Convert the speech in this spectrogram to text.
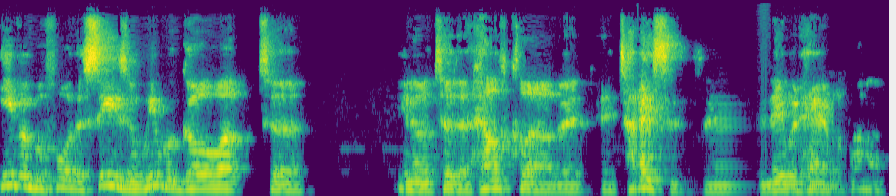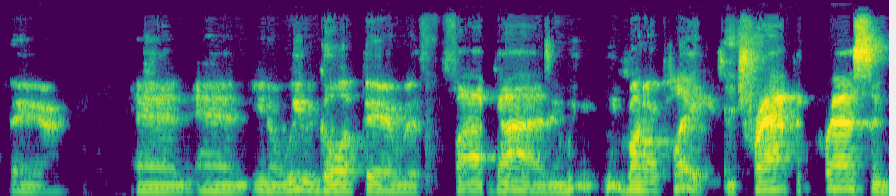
even before the season, we would go up to, you know, to the health club at, at Tyson's, and they would have mm-hmm. fun up there, and and you know we would go up there with five guys, and we we run our plays and trap and press and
